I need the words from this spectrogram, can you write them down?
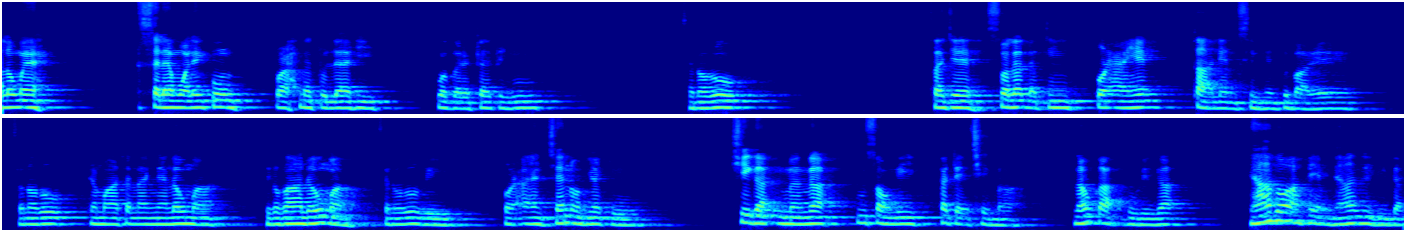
အားလုံးပဲအစ္စလာမ်အလိုင်ကွမ်ဝရဟမတုလာဟီဝဘရကာတူဟူကျွန်တော်တို့ဖဂျ်ဆွလတ်အတီကုရ်အာန်ရဲ့တာလင်စီစဉ်ဖြစ်ပါတယ်ကျွန်တော်တို့မြန်မာတနိုင်ငံလုံးမှာဒီကမ္ဘာလုံးမှာကျွန်တော်တို့ဒီကုရ်အာန်ကျမ်းတော်မြတ်ကိုရှေ့ကအီမန်ကဥဆောင်ပြီးဖတ်တဲ့အချိန်မှာနောက်ကလူတွေကများသောအားဖြင့်အများစုကြီးကအ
